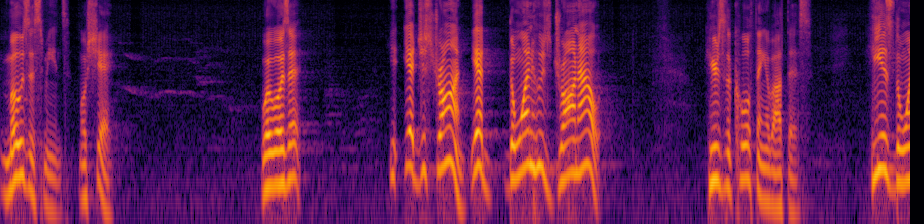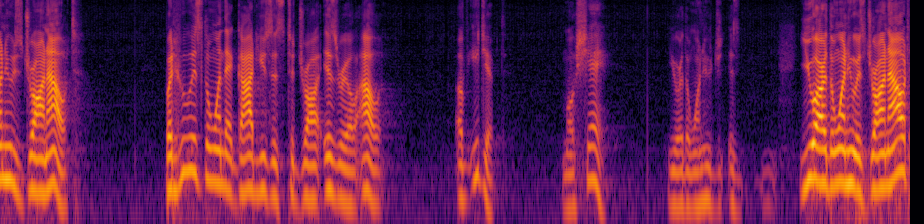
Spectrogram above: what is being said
Moses means? Moshe. What was it? Yeah, just drawn. Yeah, the one who's drawn out. Here's the cool thing about this he is the one who's drawn out. But who is the one that God uses to draw Israel out of Egypt? Moshe. You are the one who is you are the one who is drawn out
